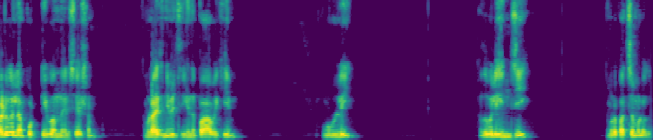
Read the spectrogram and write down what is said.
കടുകെല്ലാം പൊട്ടി വന്നതിന് ശേഷം നമ്മൾ അരിഞ്ഞു വെച്ചിരിക്കുന്ന പാവയ്ക്കയും ഉള്ളി അതുപോലെ ഇഞ്ചി നമ്മുടെ പച്ചമുളക്.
